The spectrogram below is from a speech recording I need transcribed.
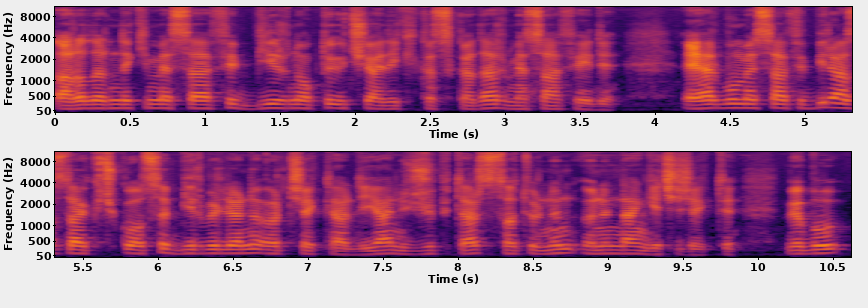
aralarındaki mesafe 1.3 yay dakikası kadar mesafeydi. Eğer bu mesafe biraz daha küçük olsa birbirlerini örteceklerdi. Yani Jüpiter Satürn'ün önünden geçecekti. Ve bu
